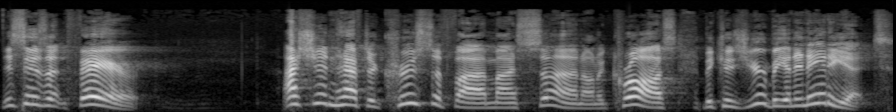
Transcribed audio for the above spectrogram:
This isn't fair. I shouldn't have to crucify my son on a cross because you're being an idiot.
